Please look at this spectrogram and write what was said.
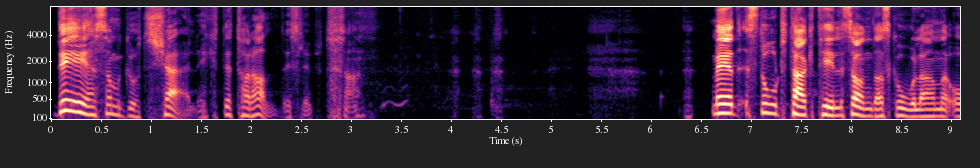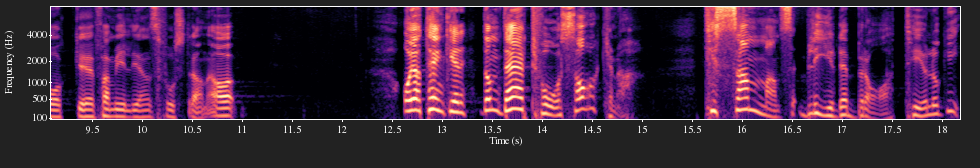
Det är som Guds kärlek, det tar aldrig slut. Med stort tack till söndagsskolan och eh, familjens fostran. Ja, och jag tänker, de där två sakerna, tillsammans blir det bra teologi.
